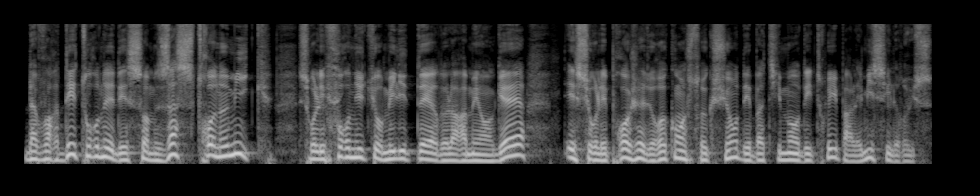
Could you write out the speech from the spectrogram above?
d'avoir détourné des sommes astronomiques sur les fournitures militaires de l'armée en guerre et sur les projets de reconstruction des bâtiments détruits par les missiles russes.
